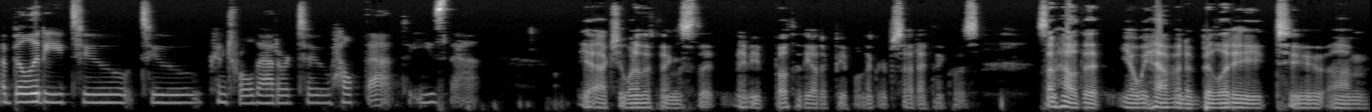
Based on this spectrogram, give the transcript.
ability to to control that or to help that, to ease that. Yeah, actually, one of the things that maybe both of the other people in the group said, I think, was somehow that you know we have an ability to um,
